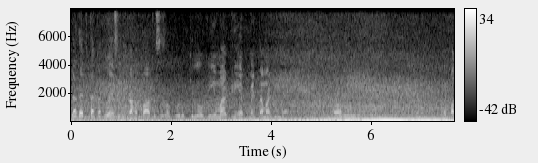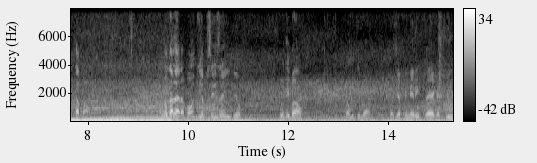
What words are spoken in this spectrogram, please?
Já deve estar com a doença do carrapato essas alturas, porque novinho, magrinha, como é que tá magrinha? Ó. É pra acabar. Alô, galera, bom dia pra vocês aí, viu? Tudo de bom. Vamos que vamos. Fazer a primeira entrega aqui.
